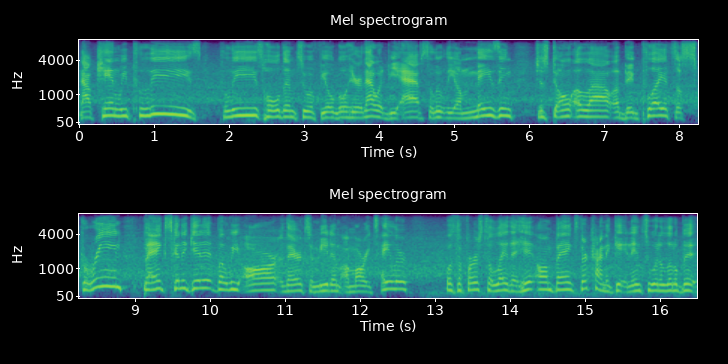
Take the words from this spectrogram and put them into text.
Now, can we please, please hold them to a field goal here? That would be absolutely amazing. Just don't allow a big play. It's a screen. Banks going to get it, but we are there to meet him. Amari Taylor was the first to lay the hit on Banks. They're kind of getting into it a little bit.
